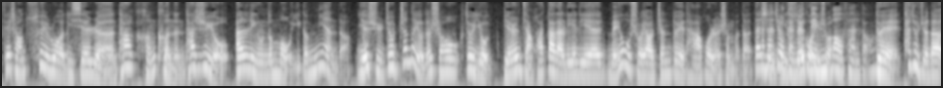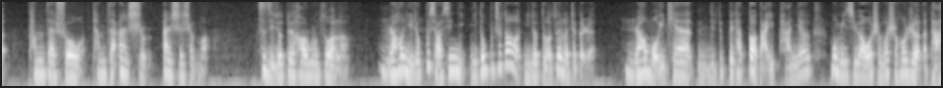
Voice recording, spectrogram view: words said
非常脆弱的一些人，他很可能他是有安陵容的某一个面的，也许就真的有的时候就有别人讲话大大咧咧，没有说要针对他或者什么的，但是你感觉被随口一说，冒犯到。对，他就觉得他们在说我，他们在暗示暗示什么，自己就对号入座了。然后你就不小心你，你都不知道，你就得罪了这个人。嗯然后某一天你就被他倒打一耙，你就莫名其妙，我什么时候惹了他？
